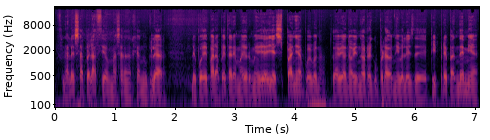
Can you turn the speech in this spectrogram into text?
al final esa apelación más a la energía nuclear le puede parapetar en mayor medida y España, pues bueno, todavía no habiendo recuperado niveles de PIB prepandemia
